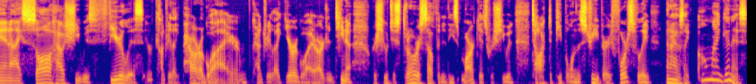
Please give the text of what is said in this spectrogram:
and I saw how she was fearless in a country like Paraguay or a country like Uruguay or Argentina, where she would just throw herself into these markets where she would talk to people on the street very forcefully. And I was like, oh my goodness,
